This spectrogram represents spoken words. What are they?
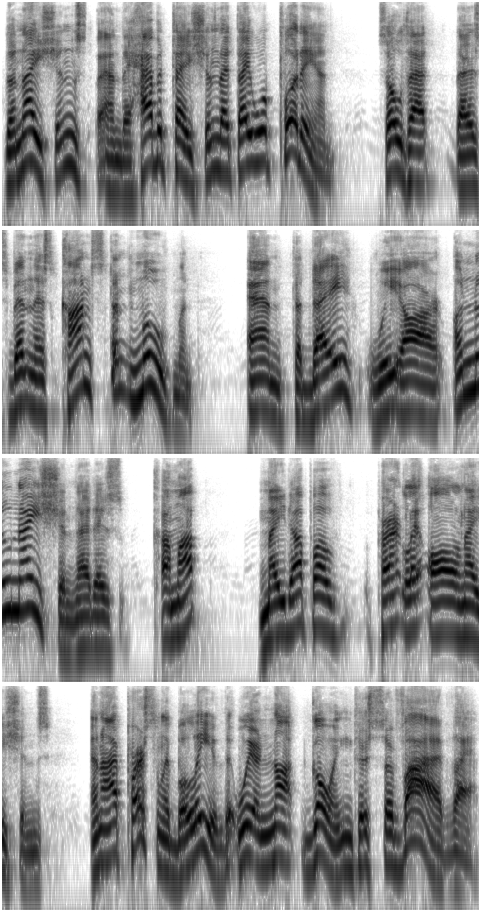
the nations and the habitation that they were put in, so that there's been this constant movement. And today we are a new nation that has come up, made up of apparently all nations. And I personally believe that we're not going to survive that.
